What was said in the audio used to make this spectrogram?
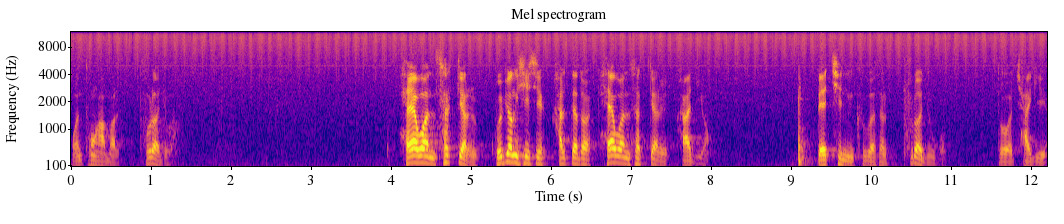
원통함을 풀어줘. 회원 석결, 구병시식 할 때도 회원 석결 가지요. 맺힌 그것을 풀어주고 또 자기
